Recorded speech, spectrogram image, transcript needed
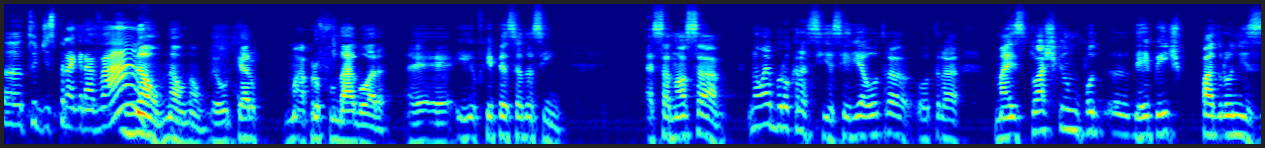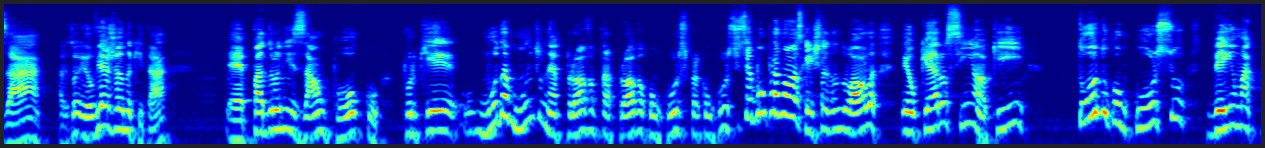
ah, tu diz pra gravar? Não, não, não. Eu quero aprofundar agora. É, é, e eu fiquei pensando assim: essa nossa. Não é burocracia, seria outra. outra mas tu acha que não pode, de repente, padronizar. eu viajando aqui, tá? É, padronizar um pouco, porque muda muito, né? Prova para prova, concurso para concurso. Isso é bom para nós, que a gente está dando aula. Eu quero, sim, ó, que todo concurso venha uma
